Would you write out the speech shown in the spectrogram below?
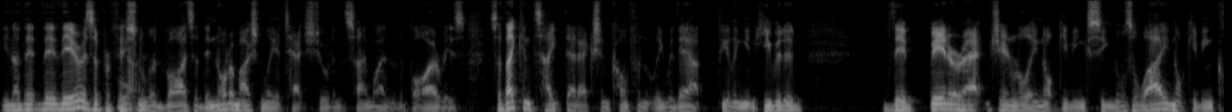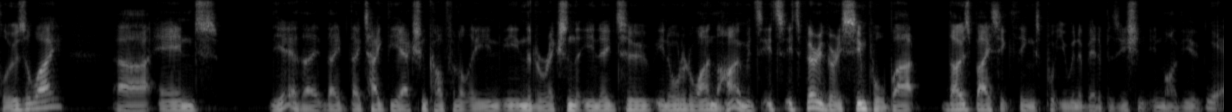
You know, they're, they're there as a professional no. advisor. They're not emotionally attached to it in the same way that the buyer is. So they can take that action confidently without feeling inhibited. They're better at generally not giving signals away, not giving clues away. Uh, and yeah, they, they, they take the action confidently in, in the direction that you need to in order to own the home. It's it's it's very very simple, but those basic things put you in a better position, in my view. Yeah.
